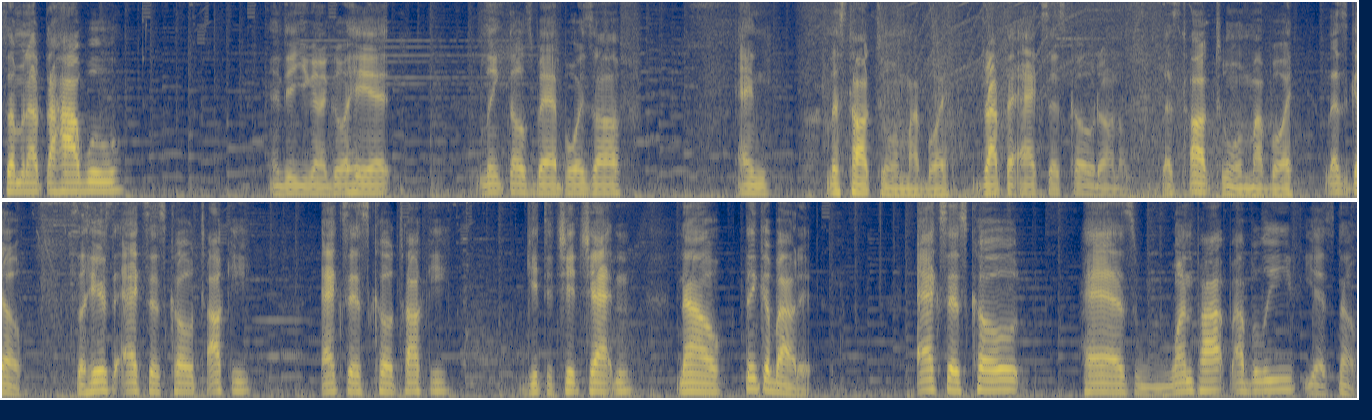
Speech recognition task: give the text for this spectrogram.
summon out the Hawu, and then you're gonna go ahead, link those bad boys off, and let's talk to him, my boy. Drop the access code on him. Let's talk to him, my boy. Let's go. So here's the access code Talkie. Access code Talkie. Get to chit chatting. Now think about it. Access code has one pop, I believe. Yes, no.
